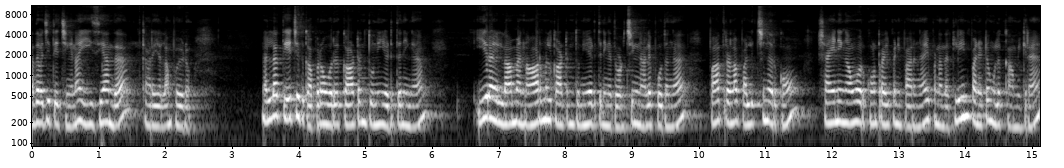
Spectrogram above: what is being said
அதை வச்சு தேய்ச்சிங்கன்னா ஈஸியாக அந்த கரையெல்லாம் போயிடும். நல்லா தேய்ச்சதுக்கப்புறம் ஒரு காட்டன் துணி எடுத்து நீங்கள் ஈரம் இல்லாமல் நார்மல் காட்டன் துணியை எடுத்து நீங்கள் தொடச்சிங்கனாலே போதுங்க. பாத்திரம்லாம் பளிச்சுன்னு இருக்கும். ஷைனிங்காகவும் இருக்கும். ட்ரை பண்ணி பாருங்கள் இப்போ நான் அதை க்ளீன் பண்ணிவிட்டு உங்களுக்கு காமிக்கிறேன்.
